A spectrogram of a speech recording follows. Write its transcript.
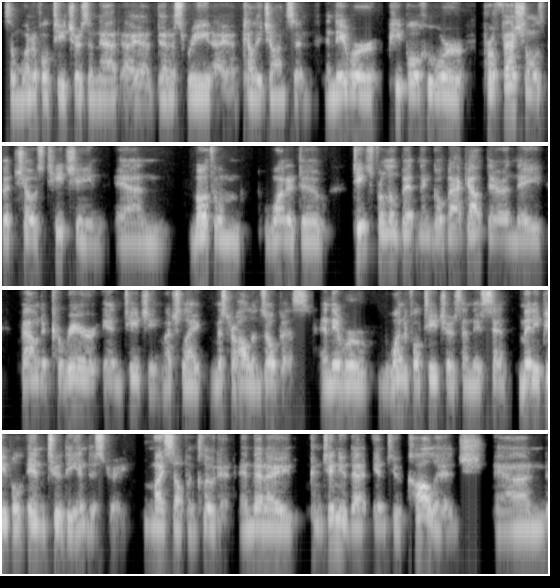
some wonderful teachers in that. I had Dennis Reed, I had Kelly Johnson, and they were people who were professionals but chose teaching. And both of them wanted to teach for a little bit and then go back out there and they found a career in teaching, much like Mr. Holland's Opus. And they were wonderful teachers and they sent many people into the industry myself included. And then I continued that into college and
